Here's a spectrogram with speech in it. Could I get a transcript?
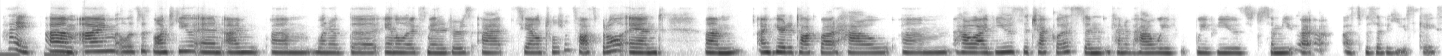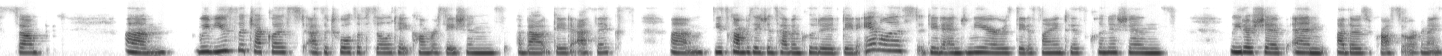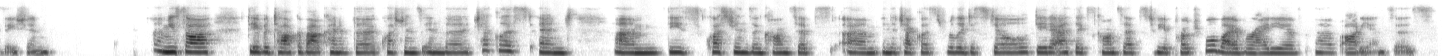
Hi, um, I'm Elizabeth Montague, and I'm um, one of the analytics managers at Seattle Children's Hospital. And um, I'm here to talk about how um, how I've used the checklist and kind of how we've we've used some uh, a specific use case. So um, we've used the checklist as a tool to facilitate conversations about data ethics. Um, these conversations have included data analysts, data engineers, data scientists, clinicians, leadership, and others across the organization. Um, you saw David talk about kind of the questions in the checklist and um, these questions and concepts um, in the checklist really distill data ethics concepts to be approachable by a variety of, of audiences.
